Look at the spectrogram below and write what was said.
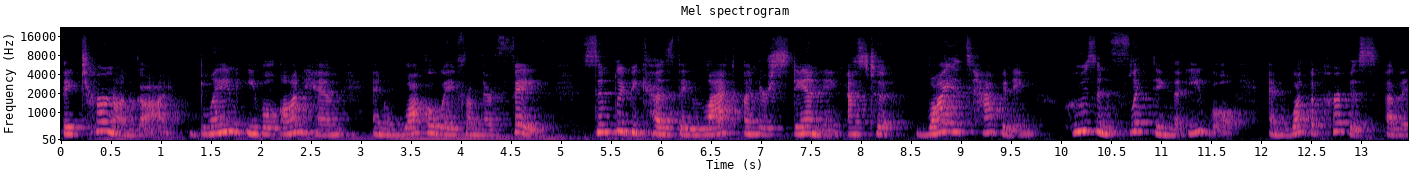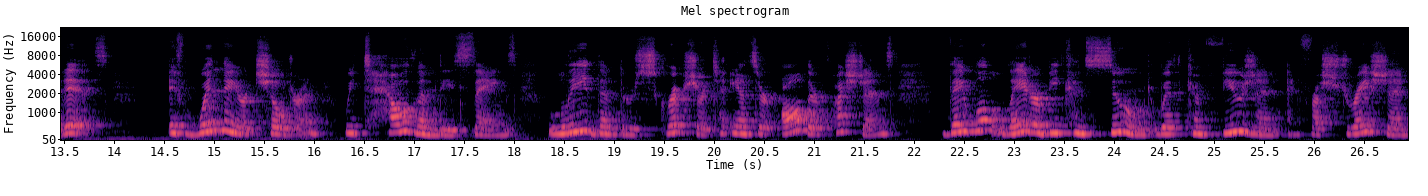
They turn on God, blame evil on Him, and walk away from their faith simply because they lack understanding as to why it's happening, who's inflicting the evil, and what the purpose of it is. If when they are children, we tell them these things, lead them through scripture to answer all their questions, they won't later be consumed with confusion and frustration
